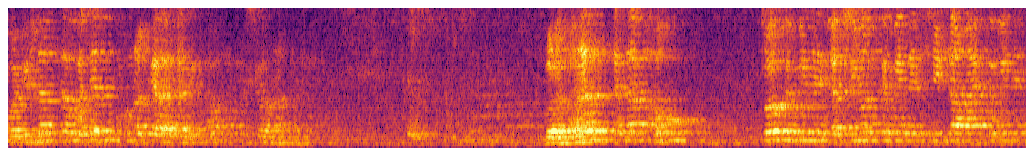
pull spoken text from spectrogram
वडिलांचं वचन पूर्ण करायसाठी चौदा शिवणासाठी बरं भरत त्याचा भाऊ तो कमी नाही लक्ष्मण कमी नाही सीता माय कमी नाही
